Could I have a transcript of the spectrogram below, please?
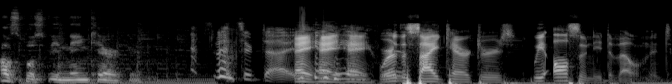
I was supposed to be a main character. Spencer died. Hey, hey, hey, we're the side characters. We also need development.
